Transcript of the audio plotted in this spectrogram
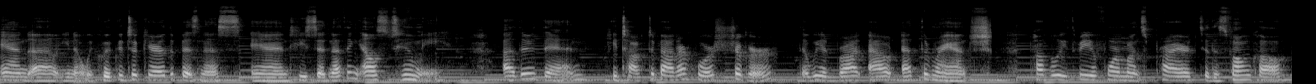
And, uh, you know, we quickly took care of the business, and he said nothing else to me other than he talked about our horse, Sugar, that we had brought out at the ranch probably three or four months prior to this phone call.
